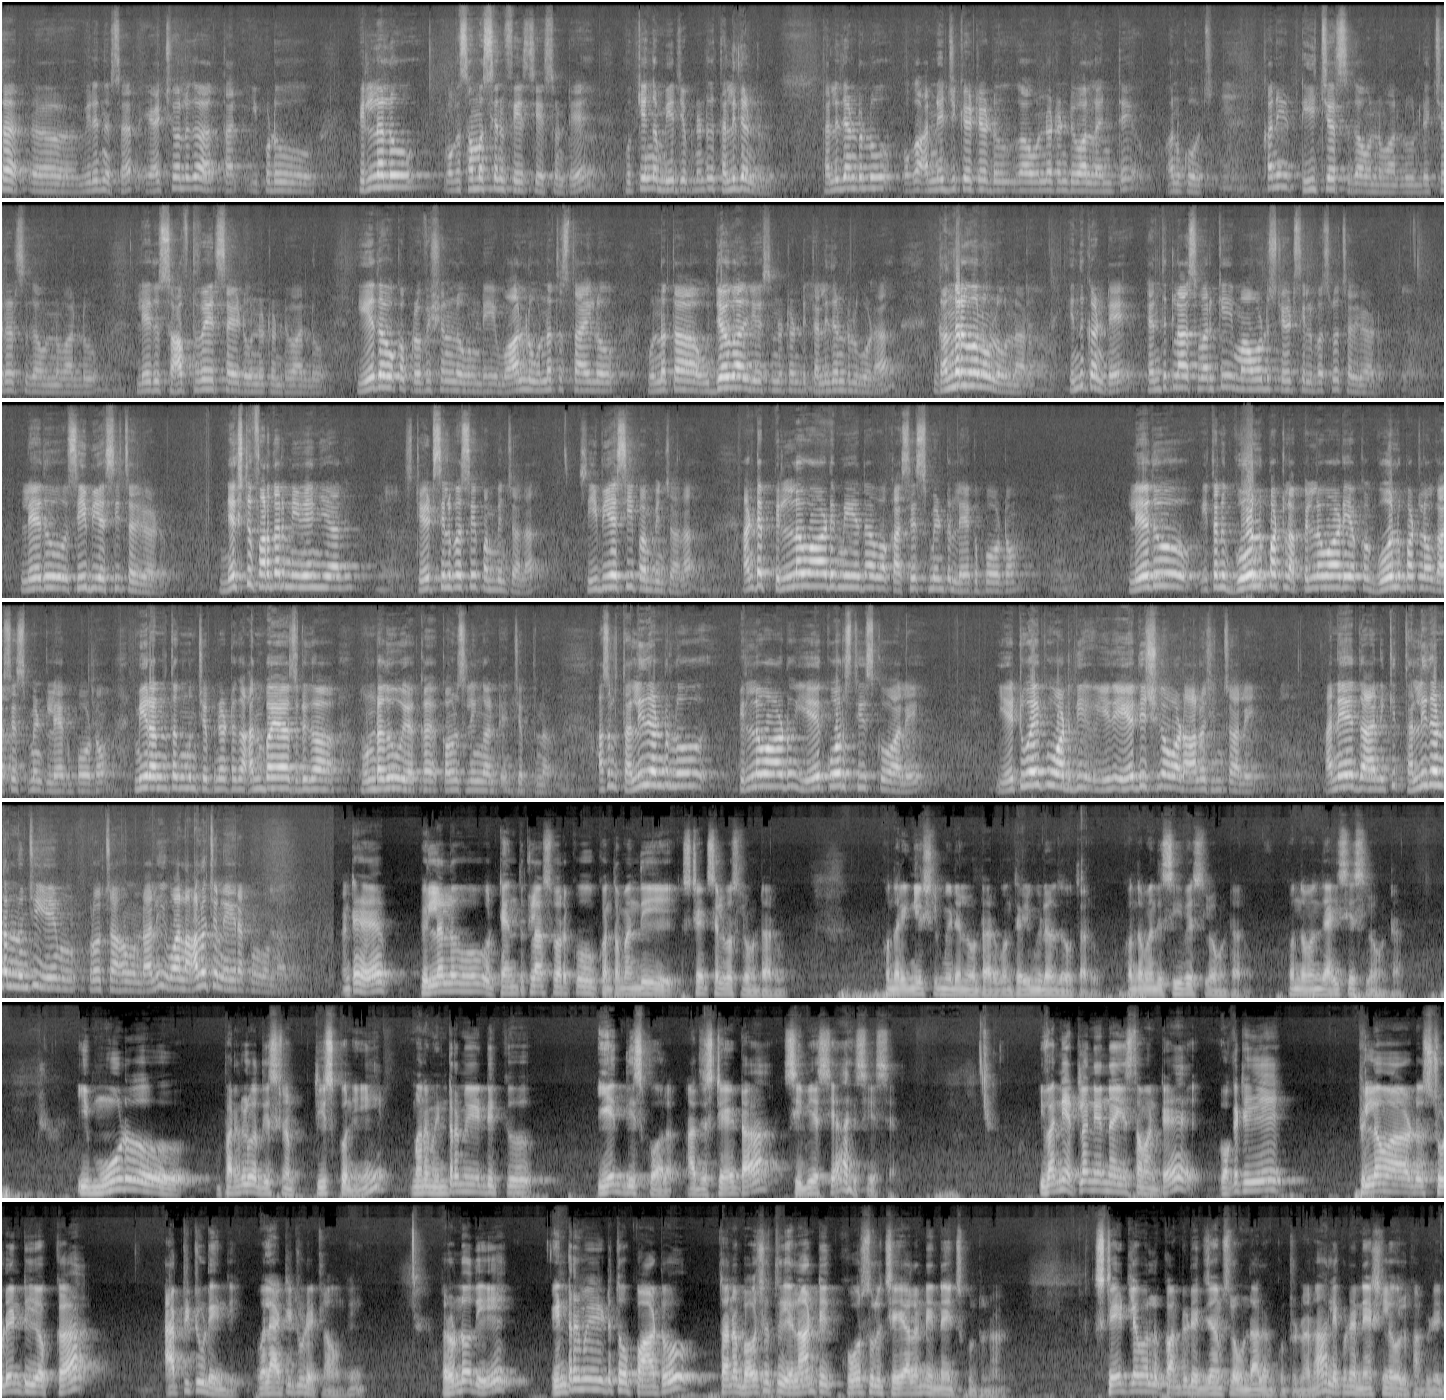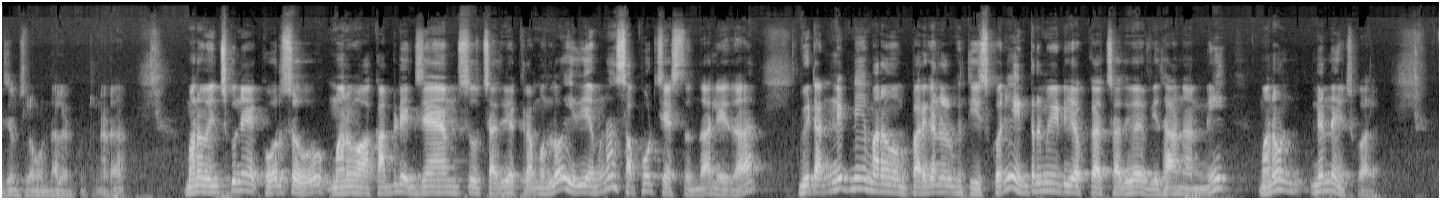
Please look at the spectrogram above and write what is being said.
Sir Virendra sir యాక్చువల్గా త- ఇప్పుడు పిల్లలు ఒక సమస్యను ఫేస్ చేస్తుంటే ముఖ్యంగా మీరు చెప్పినట్టుగా తల్లిదండ్రులు. తల్లిదండ్రులు ఒక అన్ఎడ్యుకేటెడ్గా ఉన్నటువంటి వాళ్ళు అంటే అనుకోవచ్చు కానీ టీచర్స్గా ఉన్నవాళ్ళు లెక్చరర్స్గా ఉన్నవాళ్ళు లేదు సాఫ్ట్వేర్ సైడ్ ఉన్నటువంటి వాళ్ళు ఏదో ఒక ప్రొఫెషన్లో ఉండి వాళ్ళు ఉన్నత స్థాయిలో ఉన్నత ఉద్యోగాలు చేస్తున్నటువంటి తల్లిదండ్రులు కూడా గందరగోళంలో ఉన్నారు. ఎందుకంటే టెన్త్ క్లాస్ వరకు మా వాడు స్టేట్ సిలబస్లో చదివాడు. లేదు సిబిఎస్ఈ చదివాడు. నెక్స్ట్ ఫర్దర్ మేమేం చేయాలి? స్టేట్ సిలబస్సే పంపించాలా? సిబిఎస్ఈ పంపించాలా? అంటే పిల్లవాడి మీద ఒక అసెస్మెంట్ లేకపోవటం. లేదు ఇతని గోల్ పట్ల పిల్లవాడి యొక్క గోల్ పట్ల ఒక అసెస్మెంట్ లేకపోవటం. మీరు అంతకుముందు చెప్పినట్టుగా అన్బయాస్డ్గా ఉండదు యొక్క- కౌన్సిలింగ్ అంటే చెప్తున్నారు. అసలు తల్లిదండ్రులు పిల్లవాడు ఏ కోర్స్ తీసుకోవాలి? ఎటువైపు వాడు ది- ఏ దిశగా వాడు ఆలోచించాలి? అనే దానికి తల్లిదండ్రుల నుంచి ఏం ప్రోత్సాహం ఉండాలి? వాళ్ళ ఆలోచన ఏ రకంగా ఉండాలి? అంటే పిల్లలు టెన్త్ క్లాస్ వరకు కొంతమంది స్టేట్ సిలబస్లో ఉంటారు. కొందరు ఇంగ్లీష్ మీడియంలో ఉంటారు కొంత తెలుగు మీడియంలో చదువుతారు కొంతమంది సిబిఎస్లో ఉంటారు కొంతమంది ఐసీఎస్లో ఉంటారు. ఈ మూడు పరిగణలో తీసుకున్న తీసుకొని మనం ఇంటర్మీడియట్ ఏది తీసుకోవాలి? అది స్టేటా సిబిఎస్ఈ ఐసిఎస్ఆ ఇవన్నీ ఎట్లా నిర్ణయిస్తామంటే ఒకటి పిల్లవాడు స్టూడెంట్ యొక్క యాప్టిట్యూడ్ ఏంటి వాళ్ళ యాటిట్యూడ్ ఎట్లా ఉంది? రెండోది ఇంటర్మీడియట్తో పాటు తన భవిష్యత్తు ఎలాంటి కోర్సులు చేయాలని నిర్ణయించుకుంటున్నాడు? స్టేట్ లెవెల్ కాంపిటేటివ్ ఎగ్జామ్స్లో ఉండాలనుకుంటున్నాడా? లేకుంటే నేషనల్ లెవెల్ కాంపిటేటివ్ ఎగ్జామ్స్లో ఉండాలనుకుంటున్నారా మనం ఎంచుకునే కోర్సు మనం ఆ కాంపిటేటివ్ ఎగ్జామ్స్ చదివే క్రమంలో ఇది ఏమైనా సపోర్ట్ చేస్తుందా లేదా? వీటన్నిటినీ మనం పరిగణలోకి తీసుకొని ఇంటర్మీడియట్ యొక్క చదివే విధానాన్ని మనం నిర్ణయించుకోవాలి.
